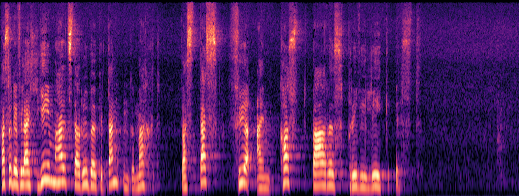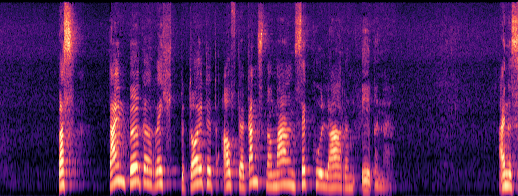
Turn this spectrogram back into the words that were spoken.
Hast du dir vielleicht jemals darüber Gedanken gemacht, was das für ein kostbares Privileg ist? Was dein Bürgerrecht bedeutet auf der ganz normalen säkularen Ebene eines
